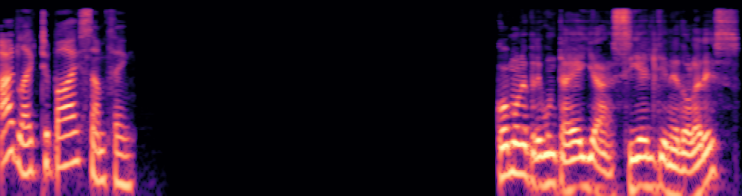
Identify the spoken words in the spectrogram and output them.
I'd like to buy something. ¿Cómo le pregunta ella si él tiene dólares?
